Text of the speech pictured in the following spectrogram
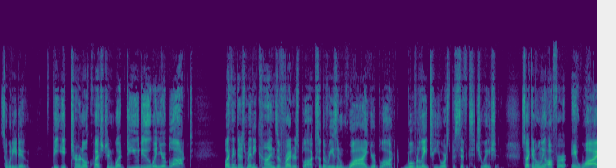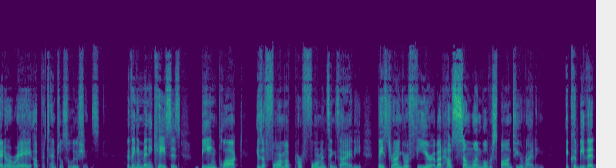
So, what do you do? The eternal question what do you do when you're blocked? Well, I think there's many kinds of writer's block, so the reason why you're blocked will relate to your specific situation. So I can only offer a wide array of potential solutions. I think in many cases, being blocked is a form of performance anxiety based around your fear about how someone will respond to your writing. It could be that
